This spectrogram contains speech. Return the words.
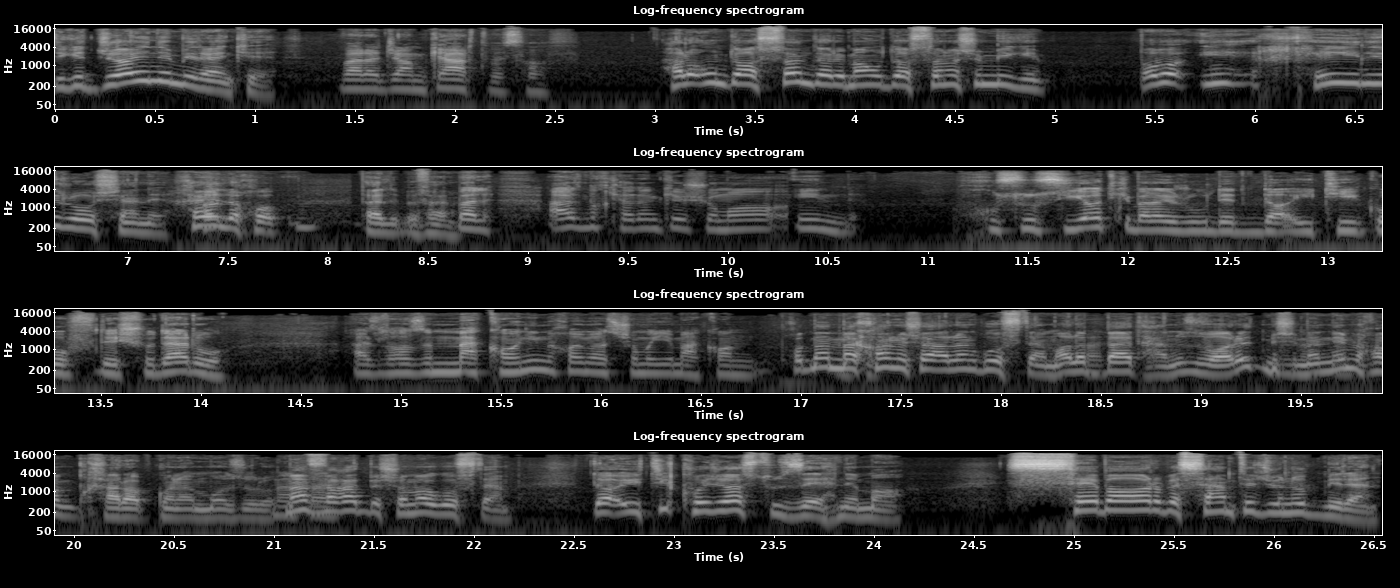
دیگه جایی نمیرن که. ورا جمع کرد بساز. حالا اون داستان داره من اون داستاناشو میگیم. بابا این خیلی روشنه. خیلی خوب. بله بفرم بله از کردم که شما این خصوصیات که برای رود دایتی گفته شده رو از لحاظ مکانی می‌خوایم از شما یه مکان خب من مکانشو الان گفتم. حالا بله. بعد هنوز وارد میشه من نمی‌خوام خراب کنم موضوع رو. من بله. فقط به شما گفتم دایتی کجاست تو ذهن ما؟ سه بار به سمت جنوب میرن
